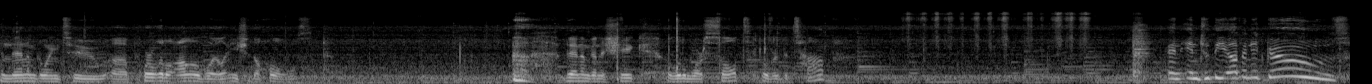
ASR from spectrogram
And then I'm going to uh, pour a little olive oil in each of the holes. then I'm gonna shake a little more salt over the top. And into the oven it goes!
